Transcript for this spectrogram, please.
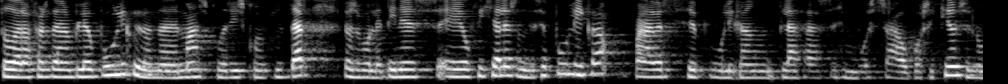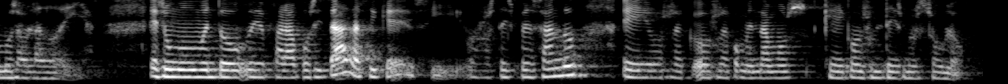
toda la oferta de empleo público y donde además podréis consultar los boletines eh, oficiales donde se publica para ver si se publican plazas en vuestra oposición, si no hemos hablado de ellas. Es un momento eh, para opositar, así que si os lo estáis pensando, os recomendamos que consultéis nuestro blog.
